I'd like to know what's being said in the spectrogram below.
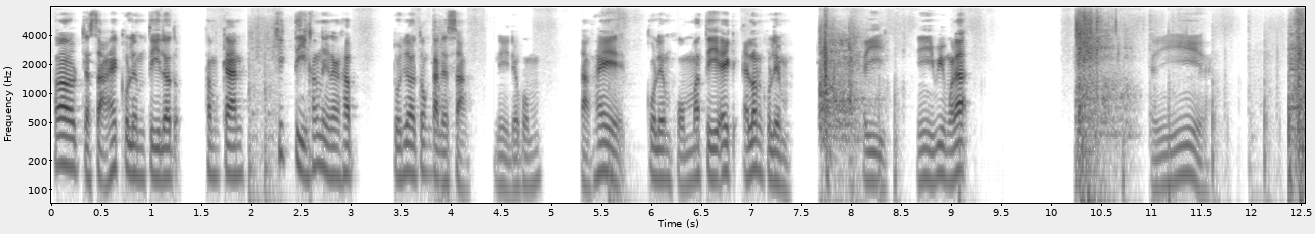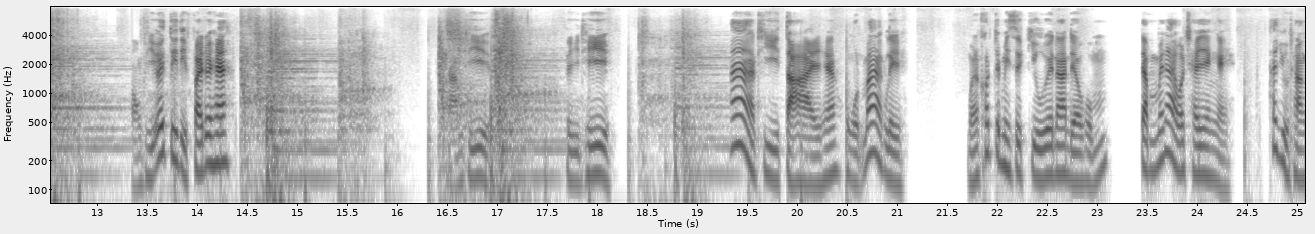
ถ้าเราจะสั่งให้โกเลมตีเราทำการคลิกตีครั้งหนึ่งนะครับ ตัวที่เราต้องการจะสั่ง นี่เดี๋ยวผม สั่งให้โกเลมผมมาตีไอไอรอนโกเลมตีนี่วิ่งมาแล้วนี่สองทีเอ้ยตีติดไฟด้วยฮะสามทีสี่ทีห้าทีตายฮะโหดมากเลย เหมือนเขาจะมีสกิลด้วยนะ เดี๋ยวผมจำไม่ได้ว่าใช้ยังไง ถ้าอยู่ทาง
